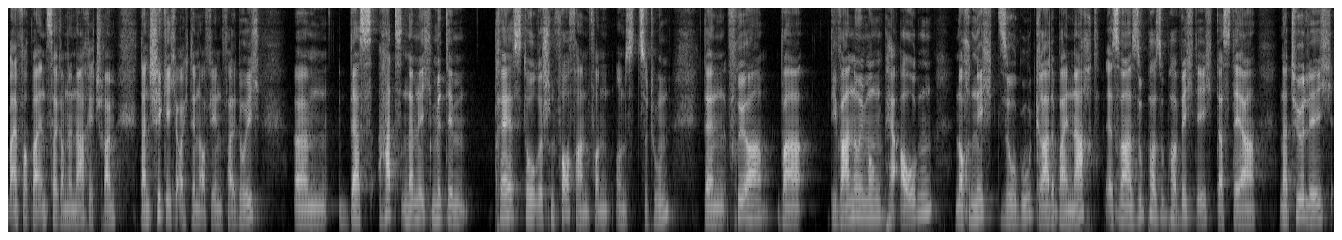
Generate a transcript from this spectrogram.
einfach bei Instagram eine Nachricht schreiben. Dann schicke ich euch den auf jeden Fall durch. Ähm, das hat nämlich mit dem prähistorischen Vorfahren von uns zu tun. Denn früher war die Wahrnehmung per Augen noch nicht so gut, gerade bei Nacht. Es war super, super wichtig, dass der natürlich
